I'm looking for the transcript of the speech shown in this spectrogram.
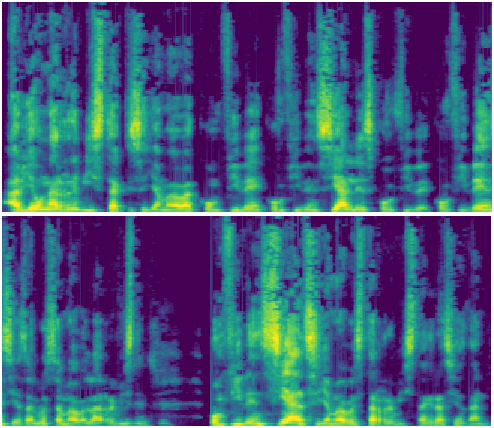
había una revista que se llamaba Confidenciales, Confidencias, algo se llamaba la revista. Confidencial se llamaba esta revista, gracias Dani.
